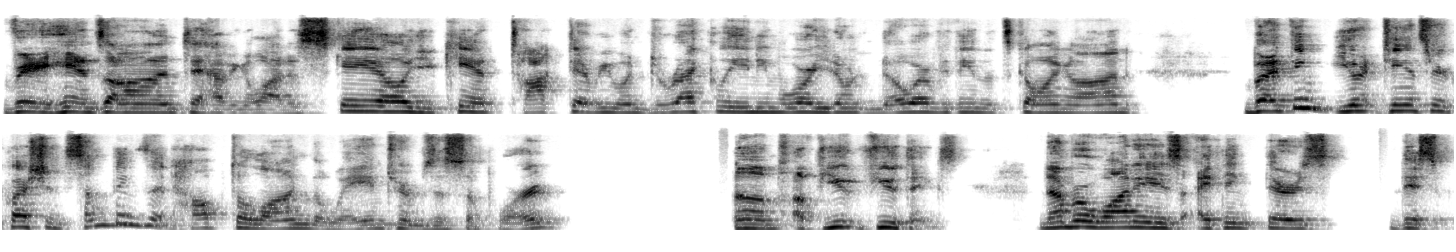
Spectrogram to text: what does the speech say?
very hands-on to having a lot of scale. You can't talk to everyone directly anymore. You don't know everything that's going on. But I think you to answer your question, some things that helped along the way in terms of support, um, a few few things. Number one is I think there's this.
